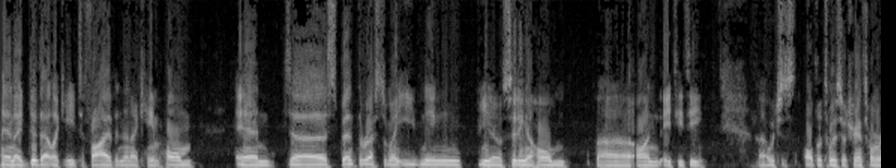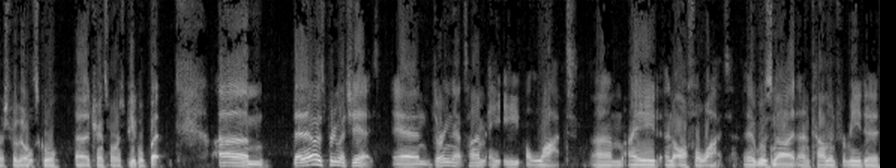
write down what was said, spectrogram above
and I did that like eight to five, and then I came home and uh, spent the rest of my evening, you know, sitting at home uh, on ATT, uh, which is alt.toys.transformers for the old school uh, Transformers people. But um, that, that was pretty much it. And during that time, I ate a lot. Um, I ate an awful lot. It was not uncommon for me to,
